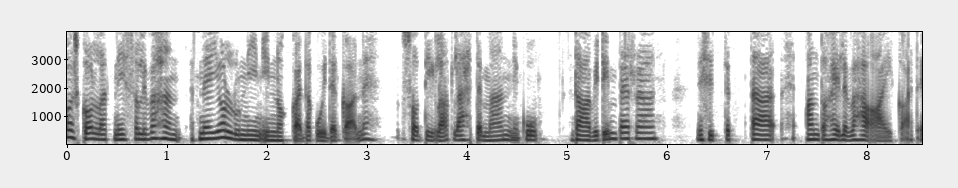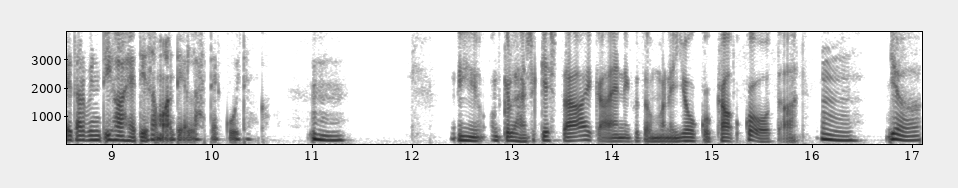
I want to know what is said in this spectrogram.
voisiko olla, että niissä oli vähän, että ne ei ollut niin innokkaita kuitenkaan ne sotilaat lähtemään niin kuin Daavidin perään. Niin sitten tämä antoi heille vähän aikaa, että ei tarvinnut ihan heti saman tien lähteä kuitenkaan. Mm. Niin, kyllähän se kestää aikaa ennen kuin tuommoinen joukko kootaan. Mm. Joo.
